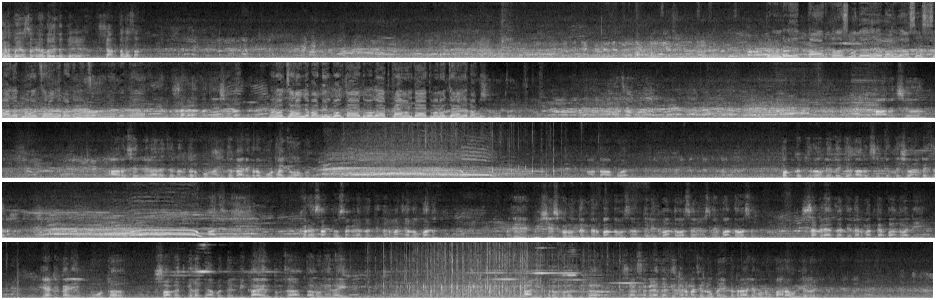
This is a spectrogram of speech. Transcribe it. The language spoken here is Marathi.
कृपया सगळ्यांना विनंती आहे शांत बसा. तर मंडळी ताड कलशमध्ये हे भव्य असं स्वागत मनोज जरांगे पाटील यांचं करण्यात येतं. सगळ्यांना जय शिवराय मनोज जरांगे पाटील बोलतायत बघूयात काय म्हणतायत मनोज जरांगे पाटील? त्याच्यामुळं. आरक्षण आरक्षण मिळाल्याच्या नंतर पुन्हा इथं कार्यक्रम मोठा घेऊ आपण. आता आपण पक्क ठरवलेलं आहे की आरक्षण घेतल्याशिवाय हटायचं नाही. आणि मी खरं सांगतो सगळ्या जाती धर्माच्या लोकांना म्हणजे विशेष करून धनगर बांधव असेल दलित बांधव असेल मुस्लिम बांधव असेल सगळ्या जाती धर्मातल्या बांधवांनी या ठिकाणी मोठं स्वागत केलं त्याबद्दल. मी कायम तुमचा अरुणी राहील. आणि खरोखरच तिथं त्या सगळ्या जाती धर्माचे लोक एकत्र आले म्हणून भारावून गेलोय.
